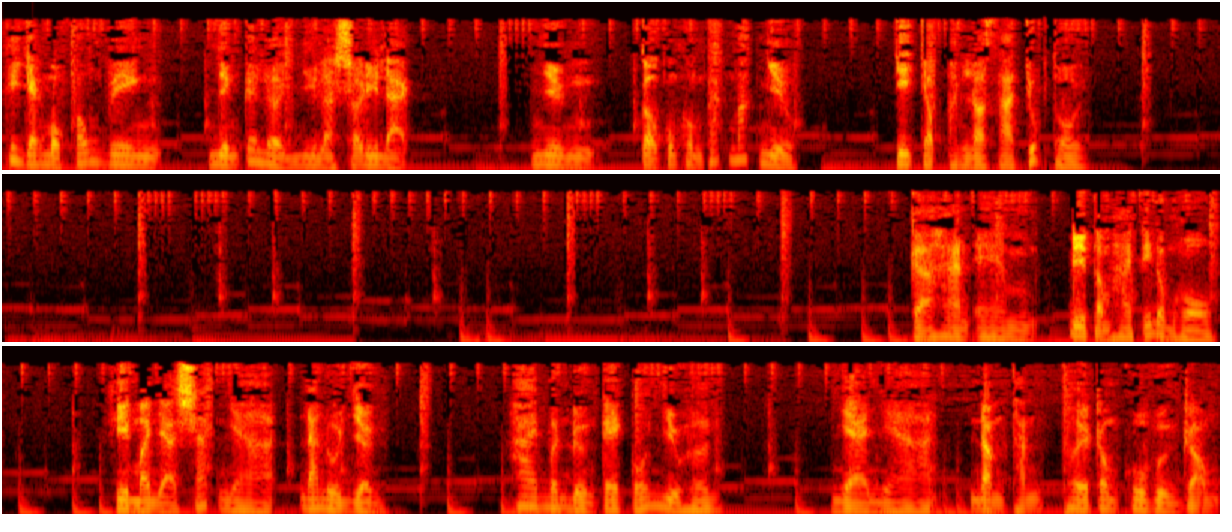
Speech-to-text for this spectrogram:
khi dặn một phóng viên những cái lời như là sợ đi lạc nhưng cậu cũng không thắc mắc nhiều, chỉ chọc anh lo xa chút thôi. Cả hai anh em đi tầm hai tiếng đồng hồ. Khi mà nhà sát nhà đã nuôi dần, hai bên đường cây cối nhiều hơn. Nhà nhà nằm thảnh thơi trong khu vườn rộng.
